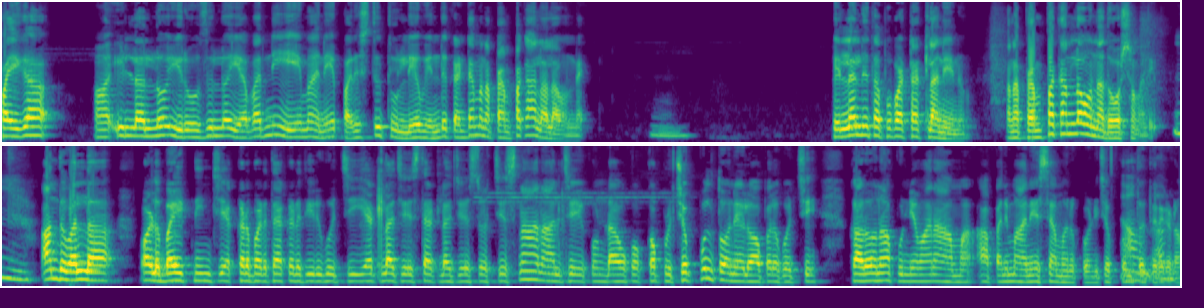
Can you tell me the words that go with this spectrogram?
పైగా ఇళ్ళల్లో ఈ రోజుల్లో ఎవరిని ఏమనే పరిస్థితులు లేవు. ఎందుకంటే మన పెంపకాలు అలా ఉన్నాయి. పిల్లల్ని తప్పు పట్టట్లా నేను. మన పెంపకంలో ఉన్న దోషం అది. అందువల్ల వాళ్ళు బయట నుంచి ఎక్కడ పడితే అక్కడ తిరిగి వచ్చి ఎట్లా చేస్తే అట్లా చేసి వచ్చి స్నానాలు చేయకుండా ఒక్కొక్కప్పుడు చెప్పులతోనే లోపలికి వచ్చి కరోనా పుణ్యమాన ఆ పని మానేసామనుకోండి చెప్పులతో తిరగడం.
